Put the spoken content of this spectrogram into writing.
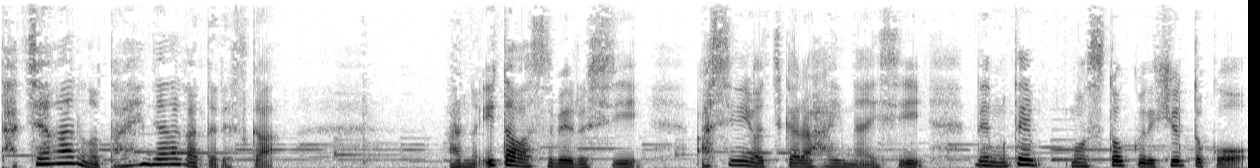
立ち上がるの大変じゃなかったですかあの、板は滑るし、足には力入んないし、でも手もストックでヒュッとこ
